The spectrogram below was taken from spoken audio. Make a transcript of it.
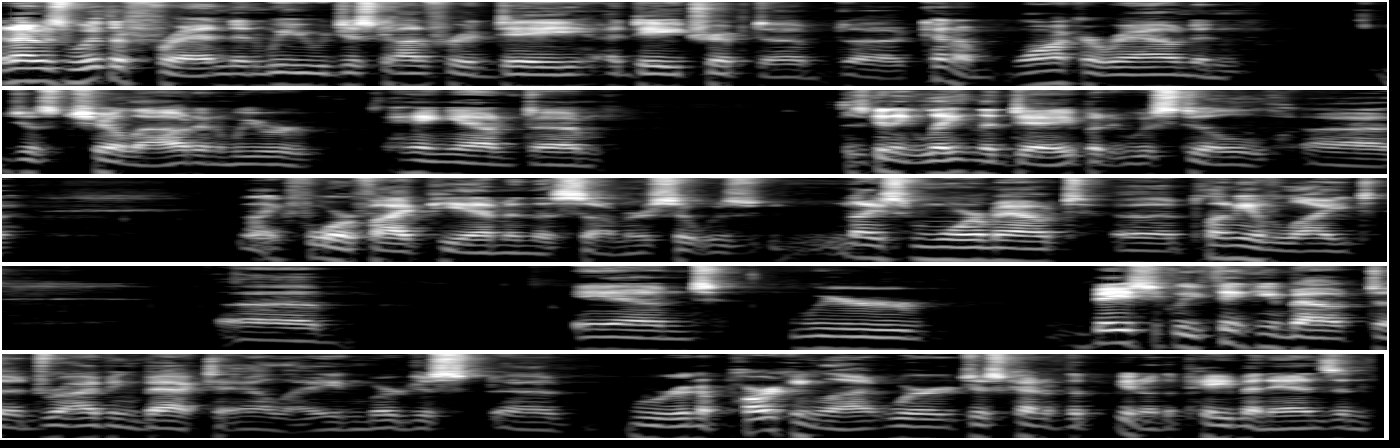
and i was with a friend and we were just gone for a day a day trip to uh, kind of walk around and just chill out and we were hanging out um, it was getting late in the day but it was still uh, like 4 or 5 p.m. in the summer, so it was nice and warm out, uh, plenty of light. Uh, and we're basically thinking about uh, driving back to LA, and we're just uh, we're in a parking lot where just kind of the you know the pavement ends and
